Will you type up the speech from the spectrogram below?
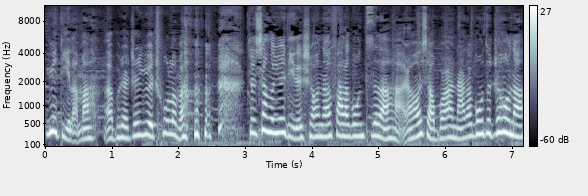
月底了吗？啊，不是，这是月初了吗？就上个月底的时候呢，发了工资了哈。然后小博啊拿到工资之后呢，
